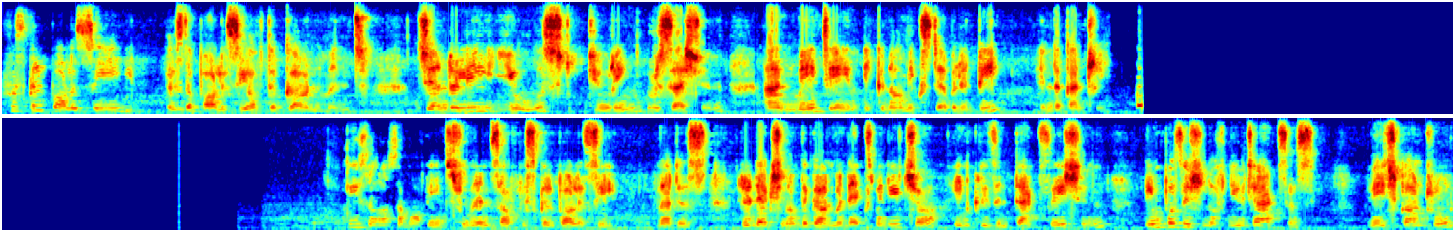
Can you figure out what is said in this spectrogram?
Fiscal policy is the policy of the government generally used during recession and maintain economic stability in the country. These are some of the instruments of fiscal policy that is reduction of the government expenditure, increase in taxation, imposition of new taxes, wage control,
